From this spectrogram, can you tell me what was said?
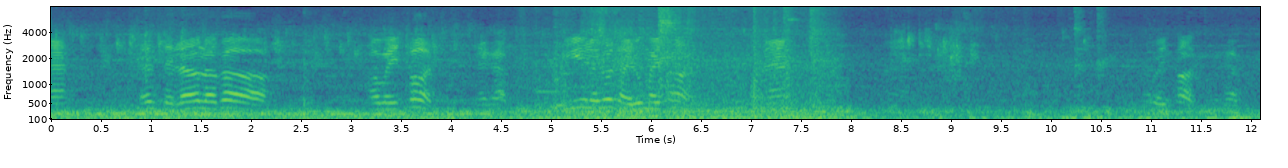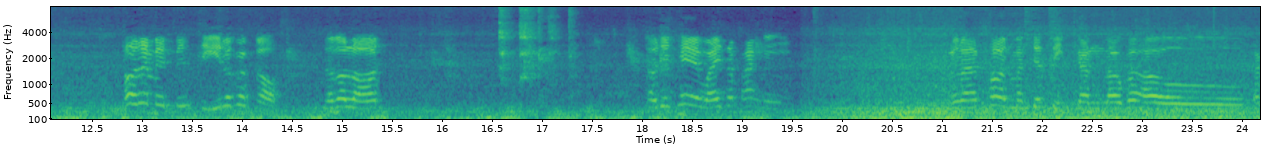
นะแล้วเสร็จแล้วเราก็เอาไปทอดนะครับทีนี้เราก็ใส่ลงไปทอดนะเอาไปทอดนะครับทอดให้มันเป็นสีแล้วก็กรอบแล้วก็ร้อน เราจะแช่ไว้สักพักหนึ่ง เวลาทอดมันจะติดกันเราก็เอาตะ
